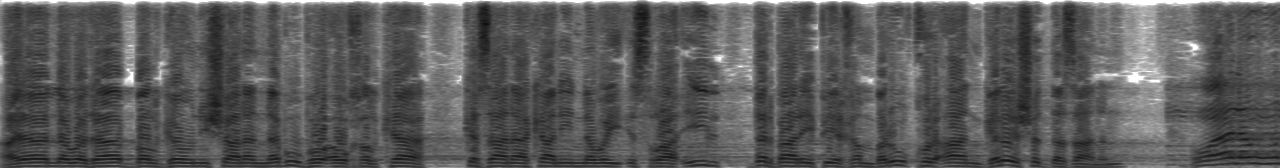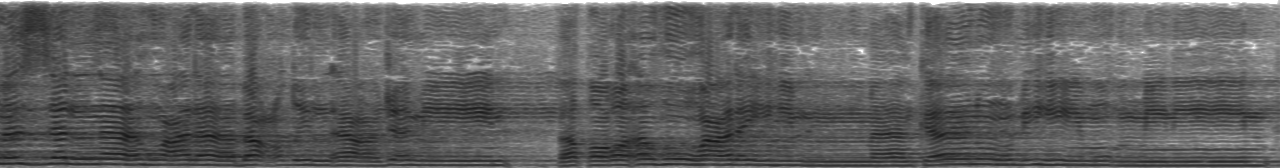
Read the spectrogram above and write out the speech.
ئایا لەوەدا بەڵگە و نیشانە نەبوو بۆ ئەو خەڵکە کە زاناکانی نەوەی ئیسرائیل دەربارەی پێغەمبەر و قورآن گەلێشت دەزانن؟ ولو نزلناه على بعض الأعجمين. فقرأه عليهم ما كانوا به مؤمنين.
